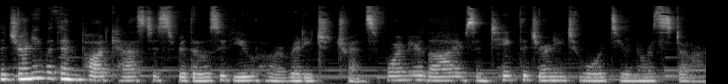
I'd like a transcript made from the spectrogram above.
The Journey Within podcast is for those of you who are ready to transform your lives and take the journey towards your North Star.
